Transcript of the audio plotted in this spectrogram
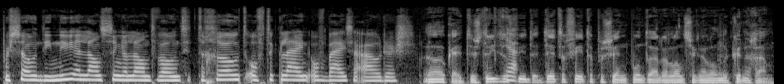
persoon die nu in Lansingerland woont te groot of te klein of bij zijn ouders. Oké, okay, dus 3 tot ja. 40, 30, 40 procent moet naar de Lansingerlanden kunnen gaan.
